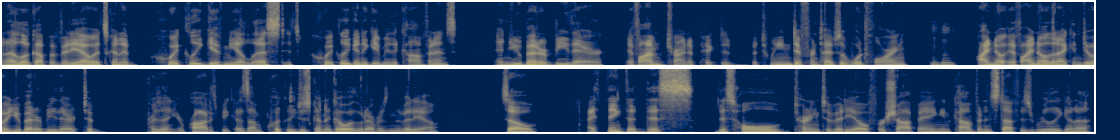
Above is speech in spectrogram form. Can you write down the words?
and I look up a video, it's going to quickly give me a list. It's quickly going to give me the confidence, and you better be there. If I'm trying to pick to, between different types of wood flooring, Mhm. I know if I know that I can do it, you better be there to present your product because I'm quickly just going to go with whatever's in the video. So I think that this this whole turning to video for shopping and confidence stuff is really gonna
